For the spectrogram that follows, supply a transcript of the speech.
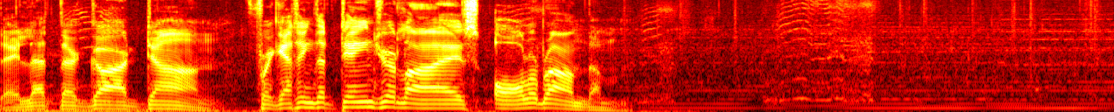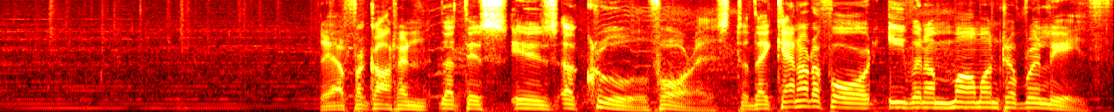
They let their guard down, forgetting that danger lies all around them. They have forgotten that this is a cruel forest. They cannot afford even a moment of relief.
